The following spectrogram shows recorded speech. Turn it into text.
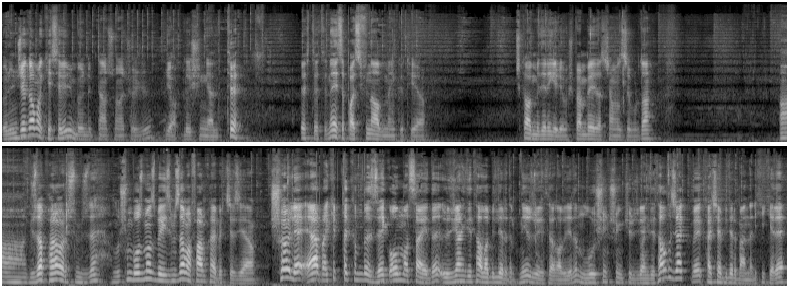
Bölünecek ama kesebilir mi bölündükten sonra çocuğu? Yok Lucian geldi. Tüh. Tüh tüh tüh. Neyse pasifini aldım en kötü ya. Çıkalım ileri geliyormuş. Ben base atacağım hızlıca burada. Aa, güzel para var üstümüzde. Lucian bozmaz base'imizi ama farm kaybedeceğiz ya. Şöyle eğer rakip takımda Zek olmasaydı rüzgar hiddeti alabilirdim. Niye rüzgar hiddeti alabilirdim? Lucian çünkü rüzgar hiddeti alacak ve kaçabilir benden iki kere.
